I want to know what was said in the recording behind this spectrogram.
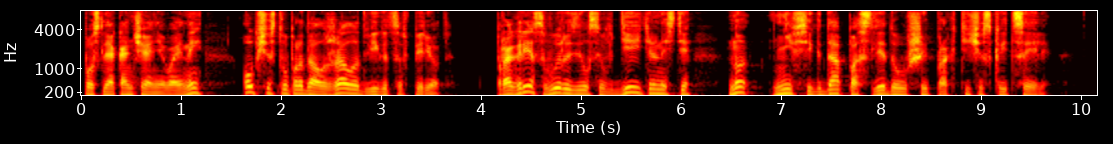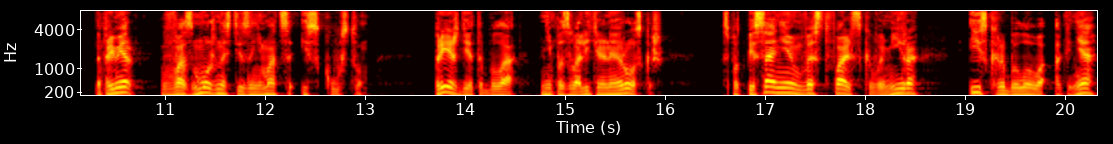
После окончания войны общество продолжало двигаться вперед. Прогресс выразился в деятельности, но не всегда последовавшей практической цели. Например, в возможности заниматься искусством. Прежде это была непозволительная роскошь. С подписанием Вестфальского мира искры былого огня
